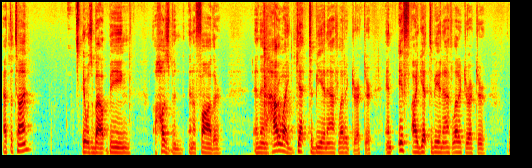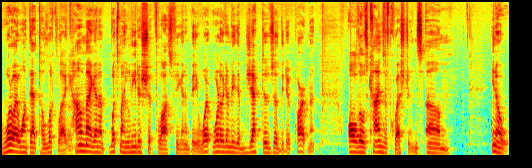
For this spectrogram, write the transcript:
at the time. It was about being a husband and a father. And then how do I get to be an athletic director? And if I get to be an athletic director, what do I want that to look like? How am I going to, what's my leadership philosophy going to be? What, what are going to be the objectives of the department? All those kinds of questions. Um, you know,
